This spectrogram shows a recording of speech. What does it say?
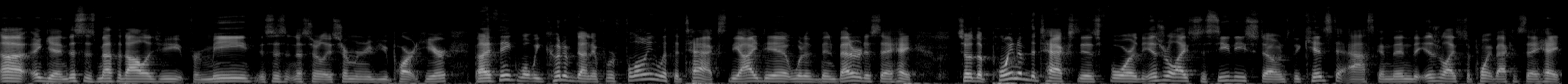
uh, again, this is methodology for me. This isn't necessarily a sermon review part here, but I think what we could have done if we're flowing with the text, the idea would have been better to say, hey, so the point of the text is for the Israelites to see these stones, the kids to ask, and then the Israelites to point back and say, hey,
